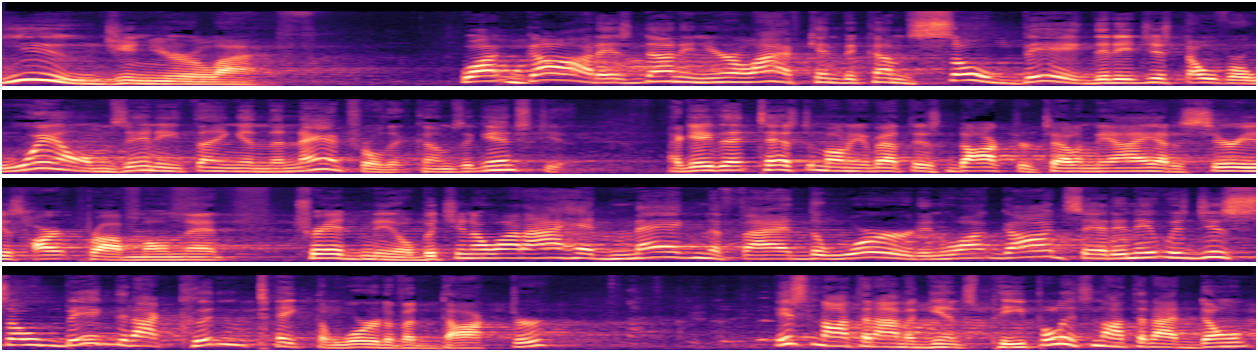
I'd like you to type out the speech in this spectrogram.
huge in your life. What God has done in your life can become so big that it just overwhelms anything in the natural that comes against you. I gave that testimony about this doctor telling me I had a serious heart problem on that treadmill. But you know what? I had magnified the word and what God said, and it was just so big that I couldn't take the word of a doctor. It's not that I'm against people, it's not that I don't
